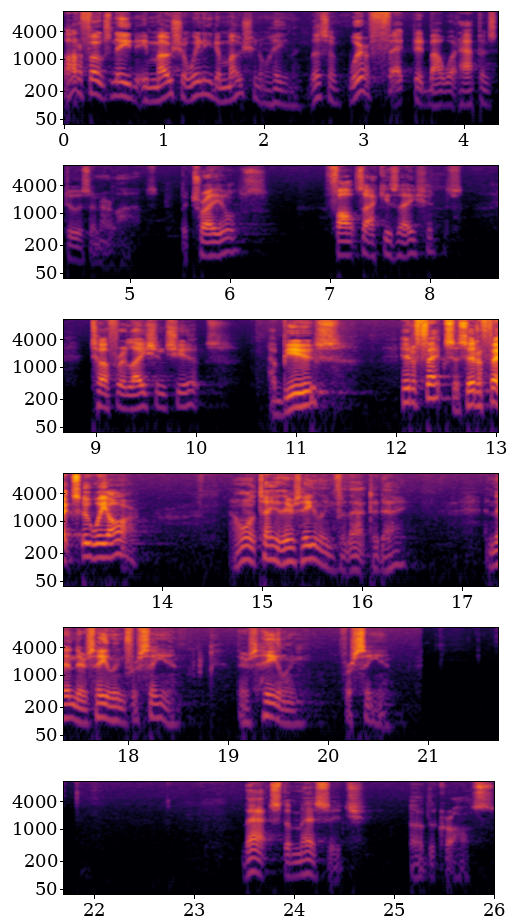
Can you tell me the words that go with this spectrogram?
a lot of folks need emotional, we need emotional healing. Listen, we're affected by what happens to us in our lives betrayals, false accusations, tough relationships, abuse. It affects us, it affects who we are. I want to tell you there's healing for that today. And then there's healing for sin. There's healing for sin. That's the message of the cross.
